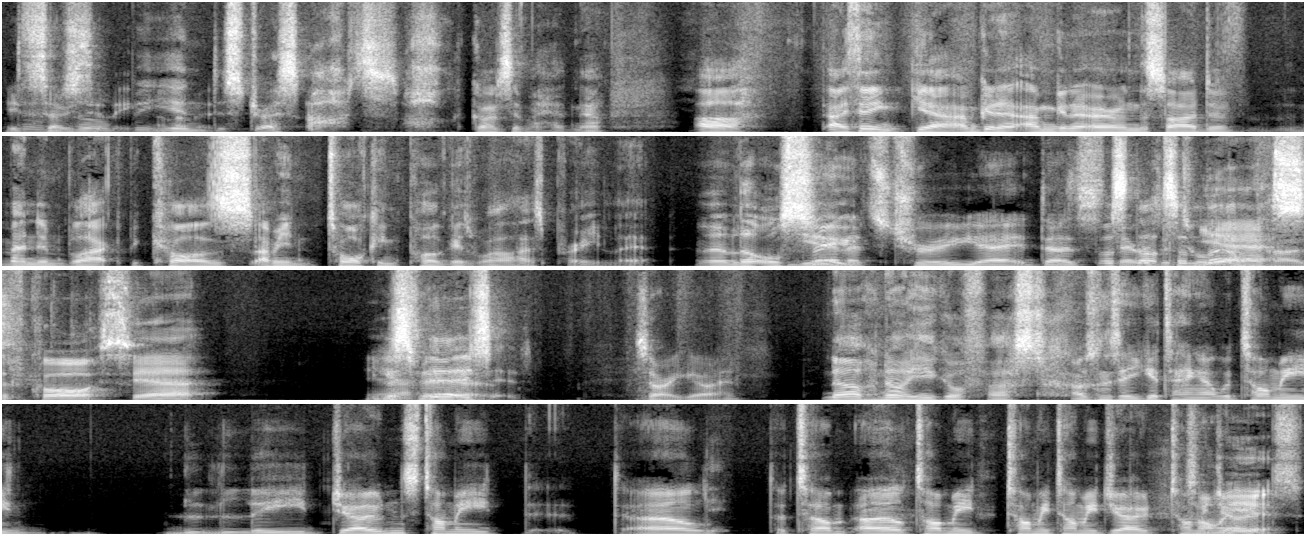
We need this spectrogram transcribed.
It's so Damsel silly. Be in it. distress. Oh, it's, oh, God, it's in my head now. Ah, I think yeah, I'm gonna I'm gonna err on the side of Men in Black because I mean, talking pug as well. That's pretty lit. And a little suit. Yeah, that's true. Yeah, it does. That's- there is that's a a. Yes, pug. of course. Yeah. You It's- get to- yeah, it's- sorry, go ahead. no, no, you go first. I was going to say you get to hang out with Tommy Lee Jones, Tommy uh, Earl, uh, Tom, Earl, Tommy, Tommy, Tommy Joe, Tommy, Tommy Jones,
